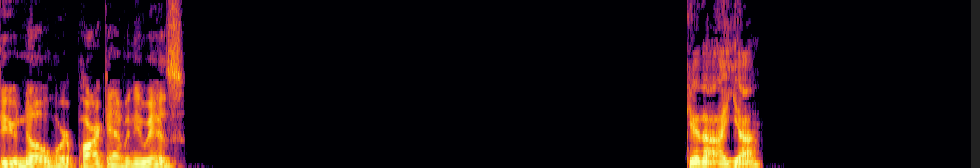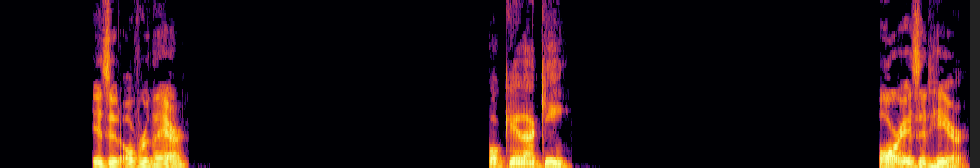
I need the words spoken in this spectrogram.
Do you know where Park Avenue is? ¿Queda allá? Is it over there? ¿O queda aquí? Or is it here?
